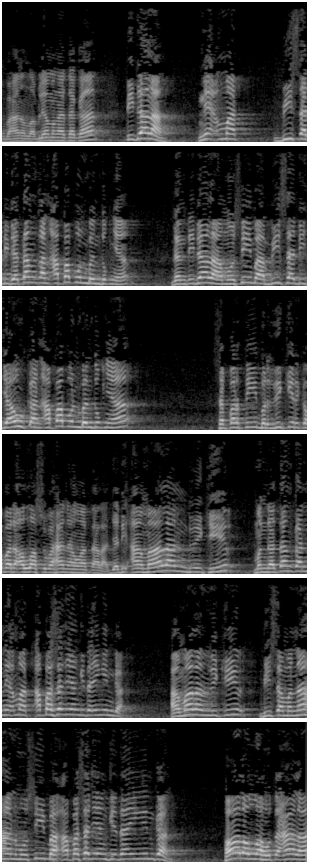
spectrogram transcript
Subhanallah. Beliau mengatakan, tidaklah nikmat bisa didatangkan apa pun bentuknya dan tidaklah musibah bisa dijauhkan apa pun bentuknya seperti berzikir kepada Allah Subhanahu wa taala. Jadi amalan zikir mendatangkan nikmat apa saja yang kita inginkan. Amalan zikir bisa menahan musibah apa saja yang kita inginkan. Qala Allah Ta'ala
